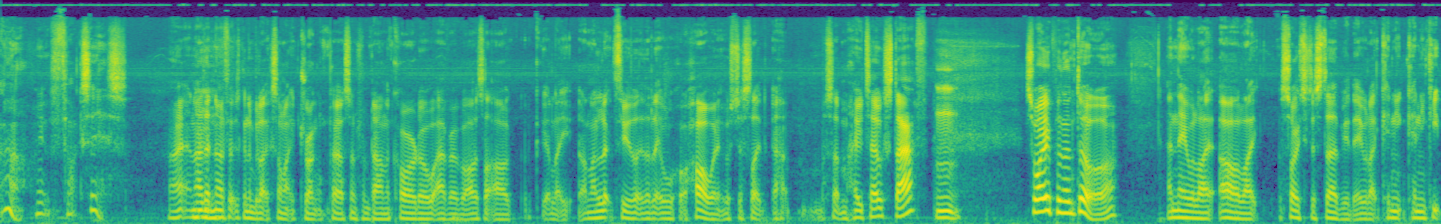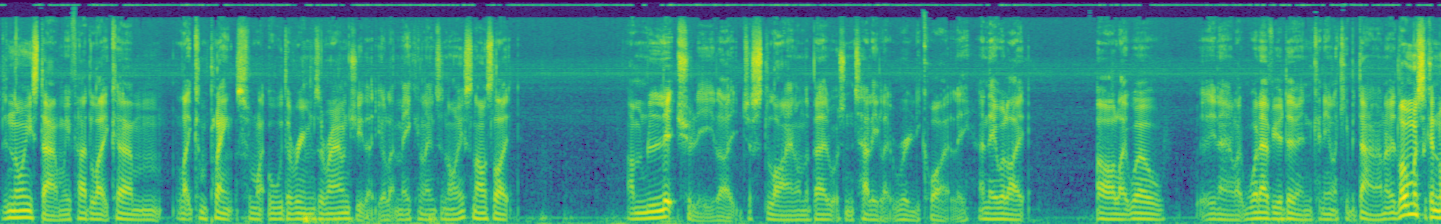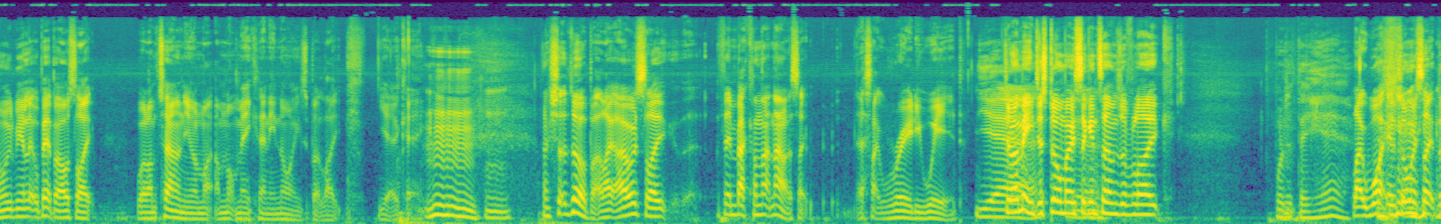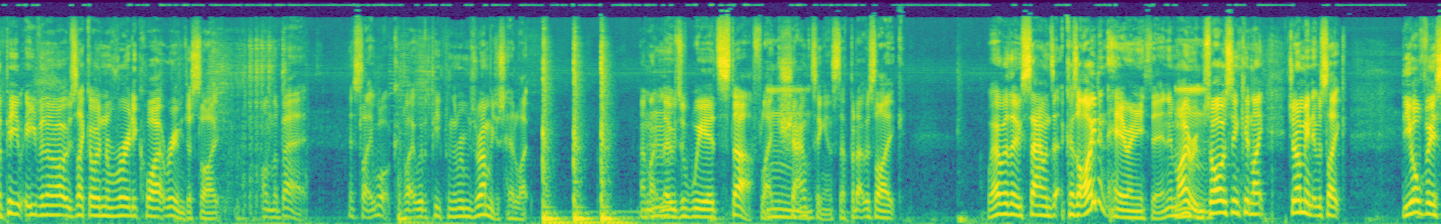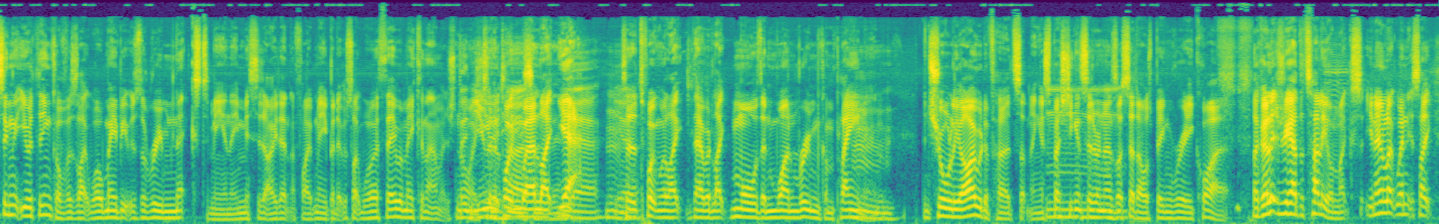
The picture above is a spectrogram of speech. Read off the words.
"Oh, what the fuck's this?" Right? And I didn't know if it was going to be like some like drunk person from down the corridor or whatever. But I was like, "Oh," like, and I looked through like, the little hole, and it was just like uh, some hotel staff. Mm. So I opened the door, and they were like, "Oh, like sorry to disturb you." They were like, "Can you can you keep the noise down? We've had like um like complaints from like all the rooms around you that you're like making loads of noise." And I was like, "I'm literally like just lying on the bed watching telly like really quietly," and they were like, "Oh, like well, you know, like whatever you're doing, can you like keep it down?" And it almost like annoyed me a little bit, but I was like, "Well, I'm telling you, I'm like, I'm not making any noise, but like, yeah, okay." Mm. Mm. I shut the door, but like I was like, think back on that now, it's like that's like really weird. Yeah. Do you know what I mean? Just almost like in terms of like. What did they hear? Like what? It was almost like the people, even though it was like I was in a really quiet room, just like on the bed. It's like what? 'Cause, like with the people in the rooms around me, just heard like and like Mm. loads of weird stuff, like Mm. shouting and stuff. But I was like, where were those sounds? Because I didn't hear anything in my room, Mm. so I was thinking like, do you know what I mean? It was like the obvious thing that you would think of was like, well, maybe it was the room next to me and they misidentified me. But it was like, well, if they were making that much Then noise you to the would point hear where like, something. yeah, Yeah, to the point where like there were like more than one room complaining. Mm. Then surely I would have heard something, especially considering, as I said, I was being really quiet. Like I literally had the telly on, like s- you know, like when it's like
